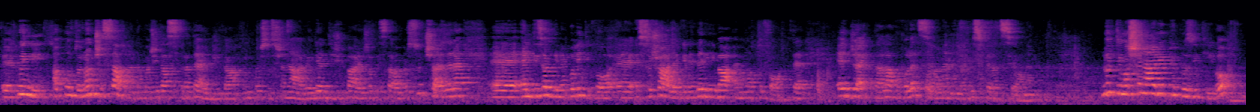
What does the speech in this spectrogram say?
Eh, quindi appunto non c'è stata una capacità strategica in questo scenario di anticipare ciò che stava per succedere eh, e il disordine politico e, e sociale che ne deriva è molto forte e getta la popolazione nella disperazione. L'ultimo scenario più positivo,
